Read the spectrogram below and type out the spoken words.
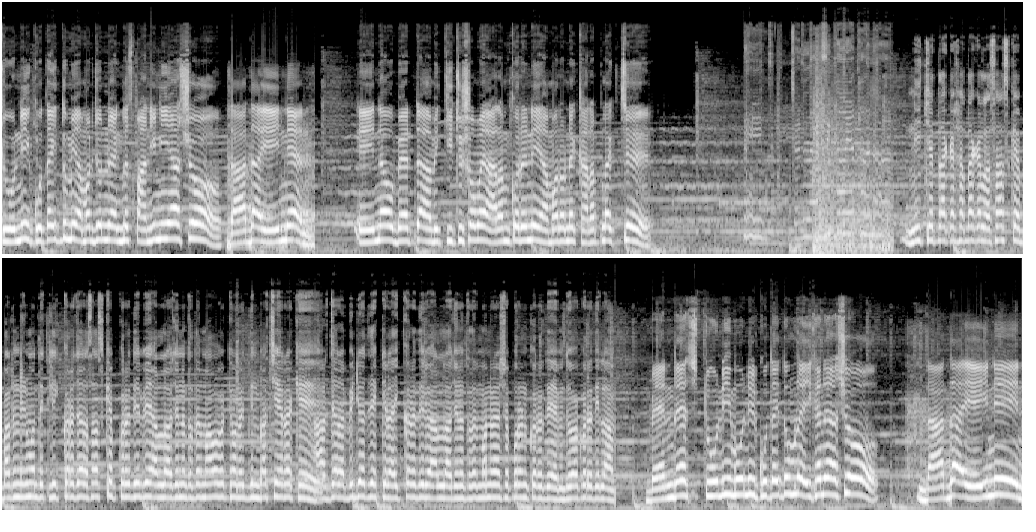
টুনি কোথায় তুমি? আমার জন্য এক গ্লাস পানি নিয়ে আসো। দাদা এই নেন। এই নাও বেটা আমি কিছু সময় আরাম করে নেই আমার অনেক খারাপ লাগছে। নিচে থাকা সাদা কালা সাবস্ক্রাইব বাটনটির মধ্যে ক্লিক করে যারা সাবস্ক্রাইব করে দিবে আল্লাহ যেন তাদের মা বাবাকে অনেকদিন বাঁচিয়ে রাখে। আর যারা ভিডিওতে একটি লাইক করে দিবে আল্লাহ যেন তাদের মনের আশা পূরণ করে দেয় আমি দোয়া করে দিলাম। ব্যান্ডেজ টুনি মনির কোথায় তোমরা? এখানে আসো। দাদা এই নিন।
